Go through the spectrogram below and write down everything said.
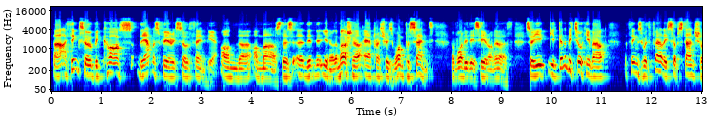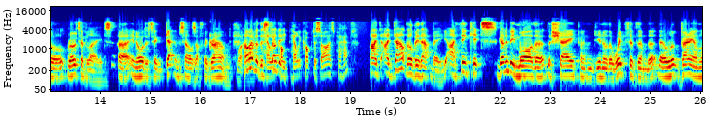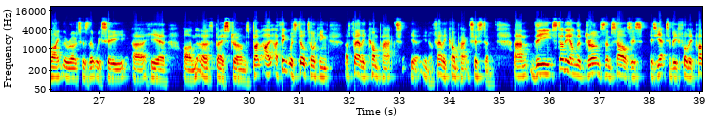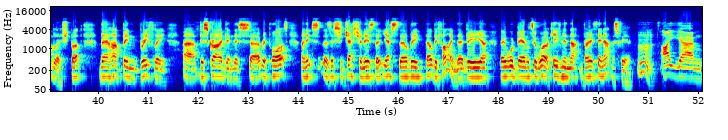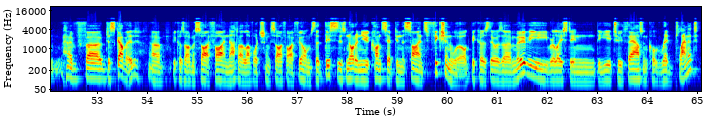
Uh, I think so because the atmosphere is so thin Yeah. on uh, on Mars. There's uh, the, the, you know the Martian air pressure is one percent of what it is here on Earth. So you, you're going to be talking about things with fairly substantial rotor blades uh, in order to get themselves off the ground. What, However, like the study helicopter size, perhaps. I, I doubt they'll be that big. I think it's going to be more the, the shape and you know the width of them. That they'll look very unlike the rotors that we see uh, here on Earth-based drones. But I, I think we're still talking a fairly compact, you know, fairly compact system. Um, the study on the drones themselves is is yet to be fully published, but they have been briefly uh, described in this uh, report, and it's the suggestion is that yes, they'll be they'll be fine. They'd be uh, they would be able to work even in that very thin atmosphere. Mm. I um, have uh, discovered, uh, because I'm a sci-fi nut, I love watching sci-fi films, that this is not a new concept in the science fiction world. Because there was a movie released in the year 2000 called Red Planet,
